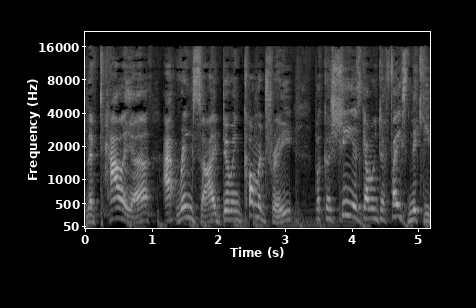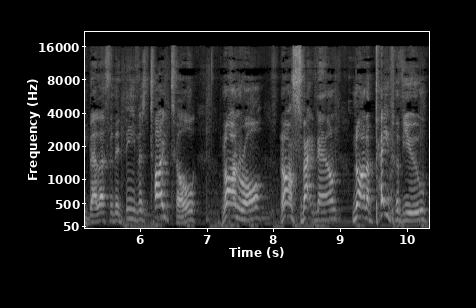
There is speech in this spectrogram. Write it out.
Natalya at ringside doing commentary, because she is going to face Nikki Bella for the Divas title, not on Raw, not on SmackDown, not on a pay per view,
